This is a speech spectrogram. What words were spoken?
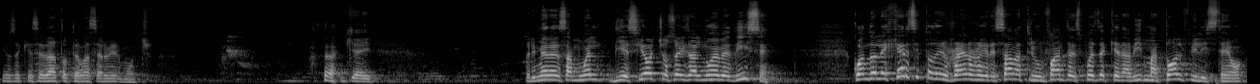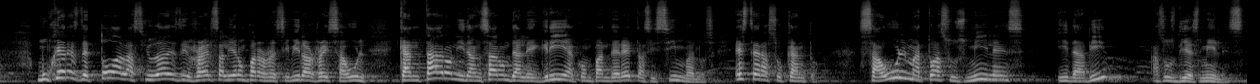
Yo sé que ese dato te va a servir mucho. ok. Primera de Samuel 18, 6 al 9 dice. Cuando el ejército de Israel regresaba triunfante después de que David mató al filisteo, mujeres de todas las ciudades de Israel salieron para recibir al rey Saúl. Cantaron y danzaron de alegría con panderetas y címbalos. Este era su canto. Saúl mató a sus miles y David a sus diez miles.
